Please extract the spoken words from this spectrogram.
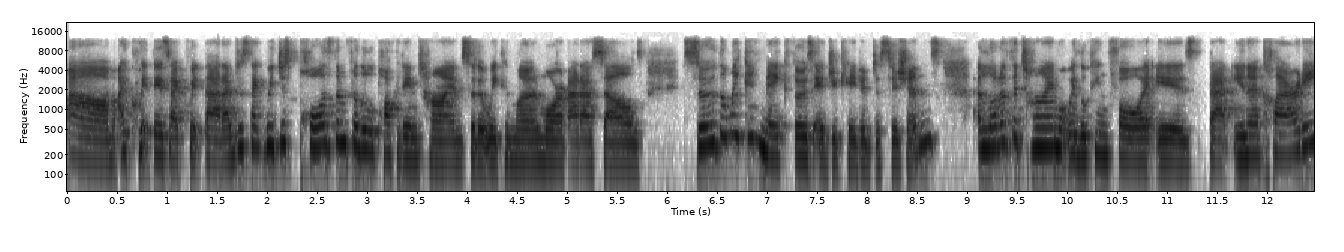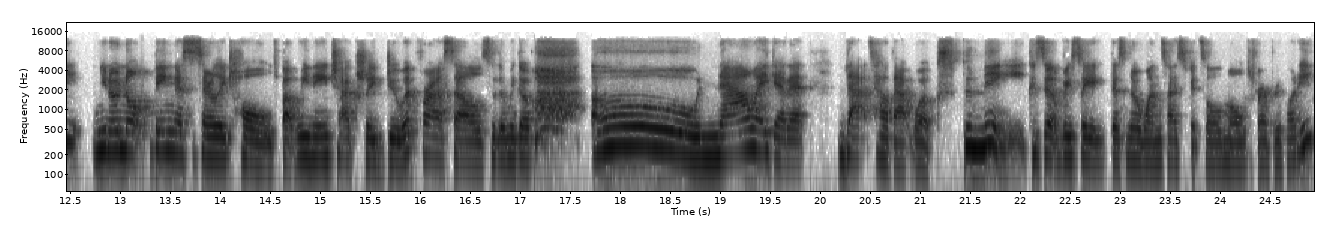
um, I quit this, I quit that. I'm just like we just pause them for a little pocket in time so that we can learn more about ourselves, so that we can make those educated decisions. A lot of the time, what we're looking for is that inner clarity. You know, not being necessarily told, but we need to actually do it for ourselves. So then we go, oh, now I get it that's how that works for me because obviously there's no one size fits all mold for everybody.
